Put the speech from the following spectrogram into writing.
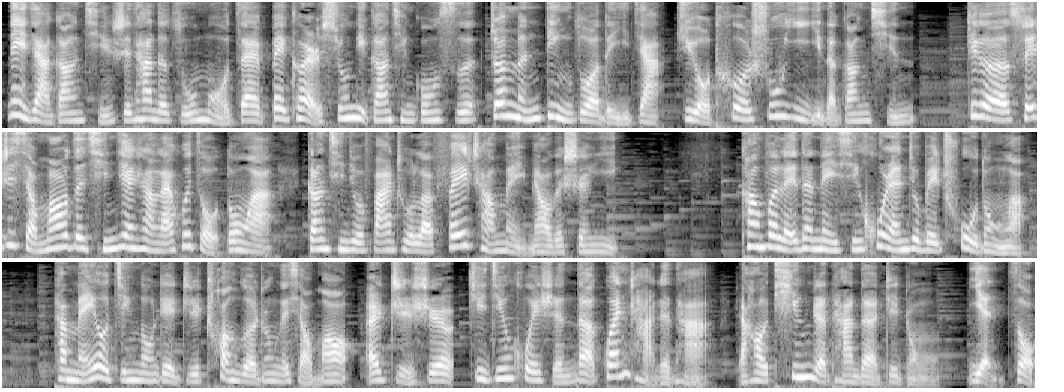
那架钢琴是他的祖母在贝克尔兄弟钢琴公司专门定做的一架具有特殊意义的钢琴。这个随着小猫在琴键上来回走动啊，钢琴就发出了非常美妙的声音。康弗雷的内心忽然就被触动了，他没有惊动这只创作中的小猫，而只是聚精会神地观察着它，然后听着它的这种演奏。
